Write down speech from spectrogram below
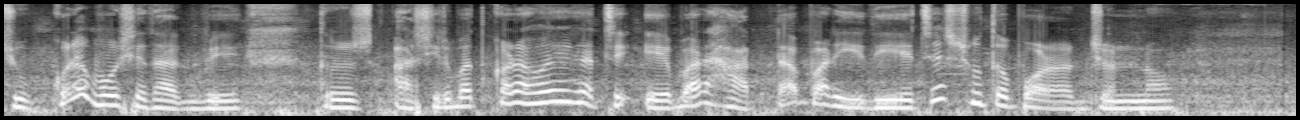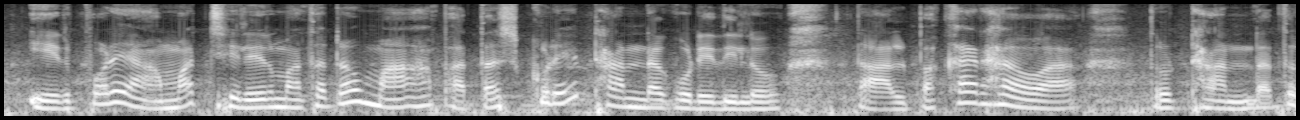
চুপ করে বসে থাকবে। তো আশীর্বাদ করা হয়ে গেছে, এবার হাতটা বাড়িয়ে দিয়েছে সুতো পরার জন্য। এরপরে আমার ছেলের মাথাটাও মা বাতাস করে ঠান্ডা করে দিল। তাল পাখার হাওয়া, তো ঠান্ডা তো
